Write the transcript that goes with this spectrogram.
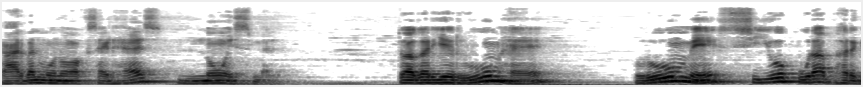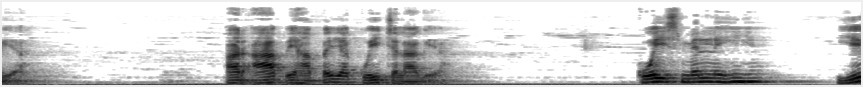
Carbon monoxide has no smell तो अगर ये रूम है रूम में सीओ पूरा भर गया और आप यहाँ पर या कोई चला गया कोई स्मेल नहीं है। ये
